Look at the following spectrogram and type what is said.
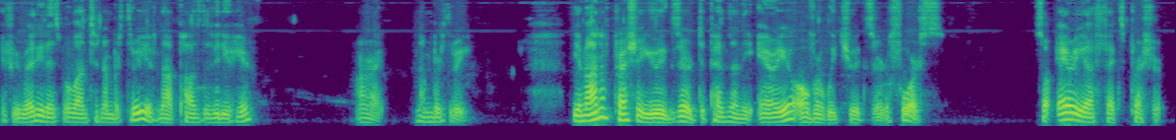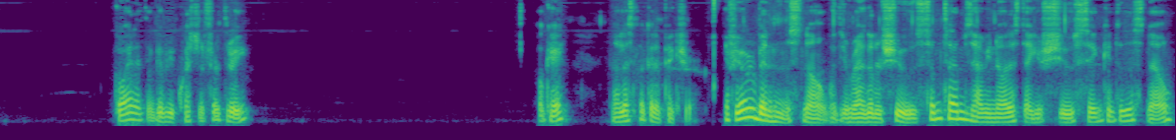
if you're ready, let's move on to number three. If not, pause the video here. All right, number three. The amount of pressure you exert depends on the area over which you exert a force. So area affects pressure. Go ahead and think of your question for three. Okay, now let's look at a picture. If you've ever been in the snow with your regular shoes, sometimes have you noticed that your shoes sink into the snow?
